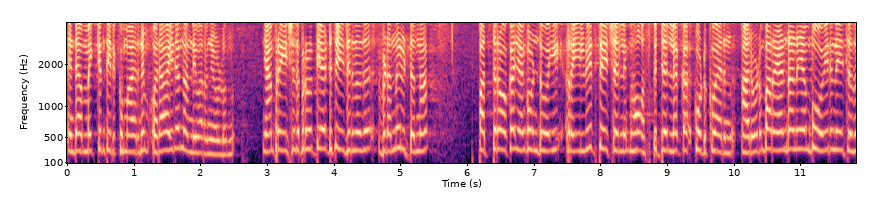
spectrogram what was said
എന്റെ അമ്മയ്ക്കും തിരുക്കുമാരനും ഒരായിരം നന്ദി പറഞ്ഞുകൊള്ളുന്നു. ഞാൻ പ്രേക്ഷിത പ്രവൃത്തിയായിട്ട് ചെയ്തിരുന്നത് ഇവിടെ നിന്ന് കിട്ടുന്ന പത്രമൊക്കെ ഞാൻ കൊണ്ടുപോയി റെയിൽവേ സ്റ്റേഷനിലും ഹോസ്പിറ്റലിലൊക്കെ കൊടുക്കുമായിരുന്നു. ആരോടും പറയാണ്ടാണ് ഞാൻ പോയിരുന്നേച്ചത്.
